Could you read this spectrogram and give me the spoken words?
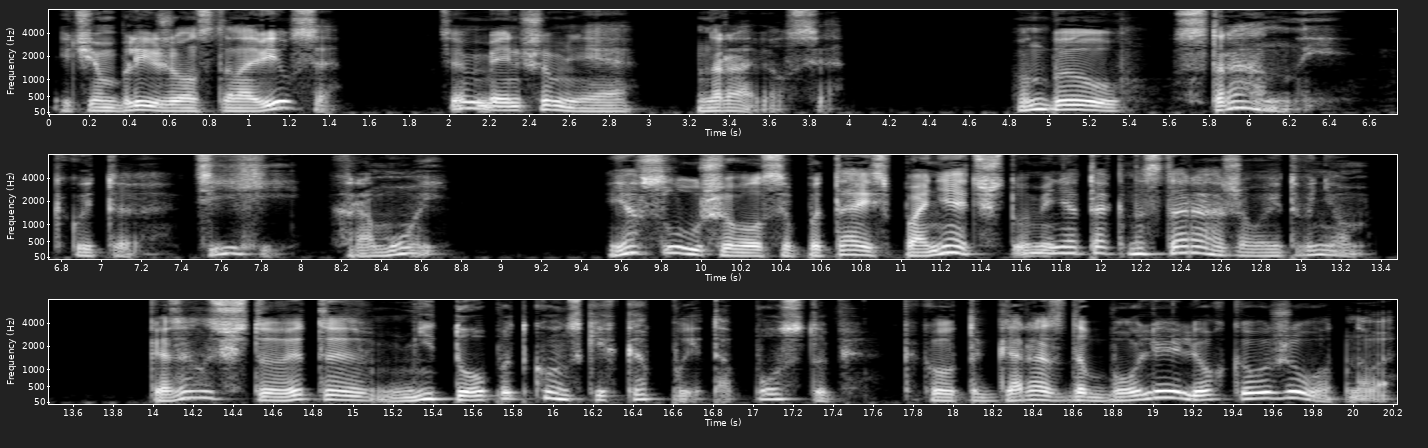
и чем ближе он становился, тем меньше мне нравился. Он был странный, какой-то тихий, хромой. Я вслушивался, пытаясь понять, что меня так настораживает в нем. Казалось, что это не топот конских копыт, а поступь какого-то гораздо более легкого животного.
